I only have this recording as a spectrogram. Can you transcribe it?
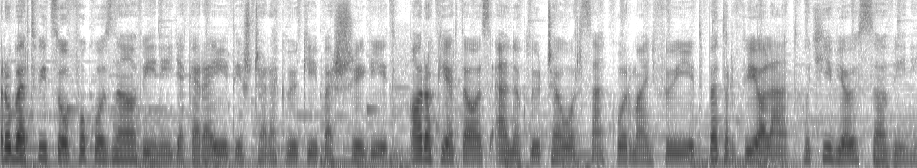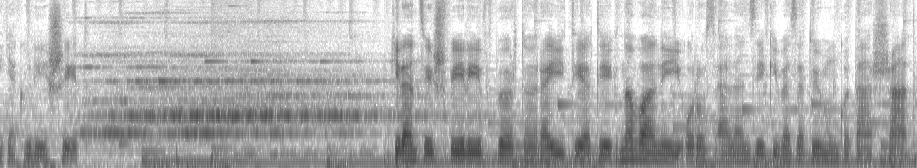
Robert Fico fokozna a v erejét és cselekvő képességét. Arra kérte az elnöklő Csehország kormányfőjét, Petr Fialát, hogy hívja össze a v ülését. Kilenc és fél év börtönre ítélték Navalnyi orosz ellenzéki vezető munkatársát.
